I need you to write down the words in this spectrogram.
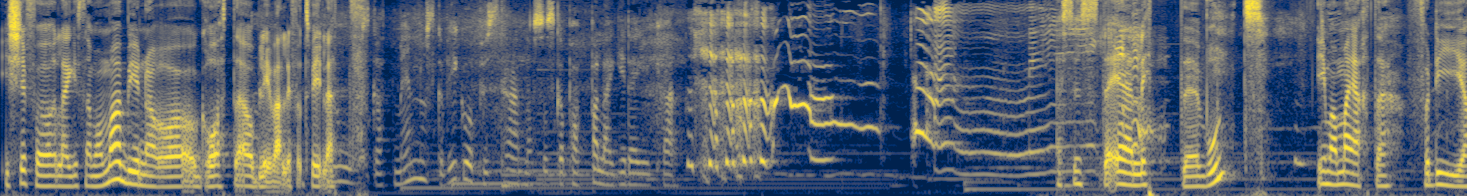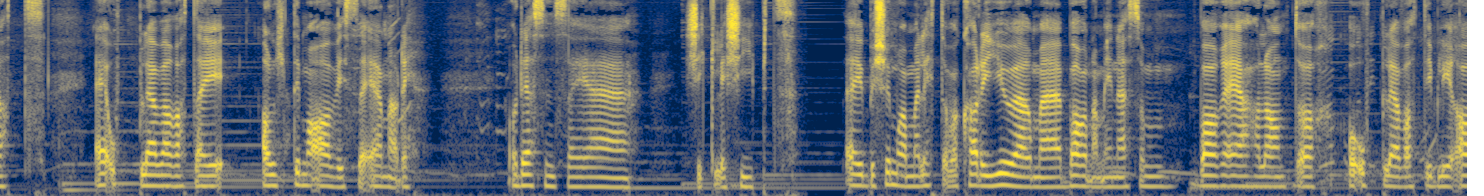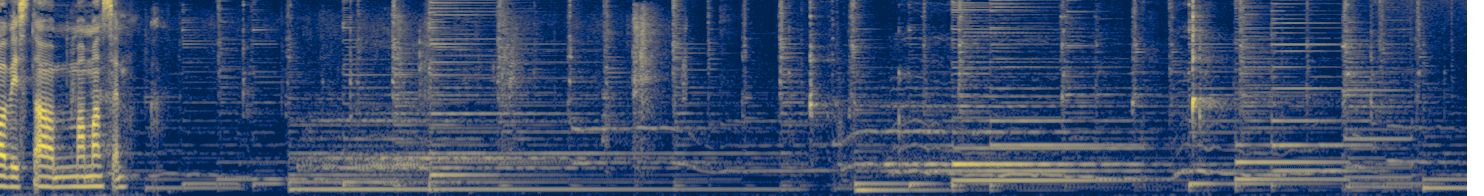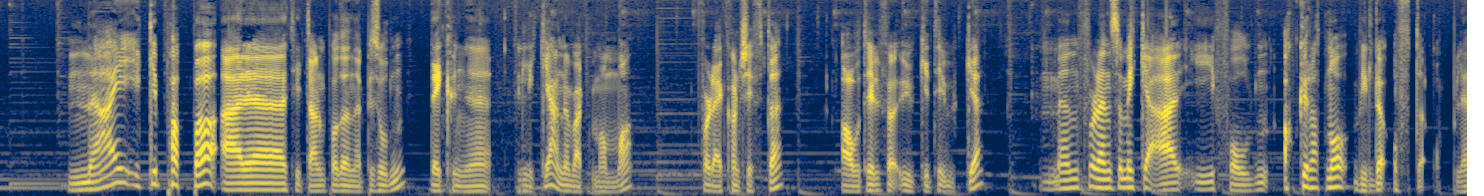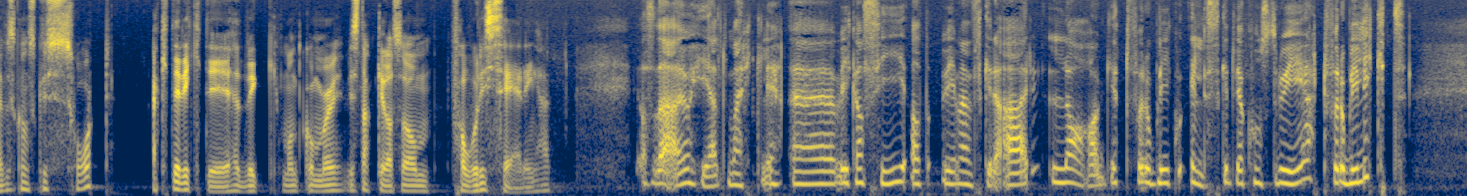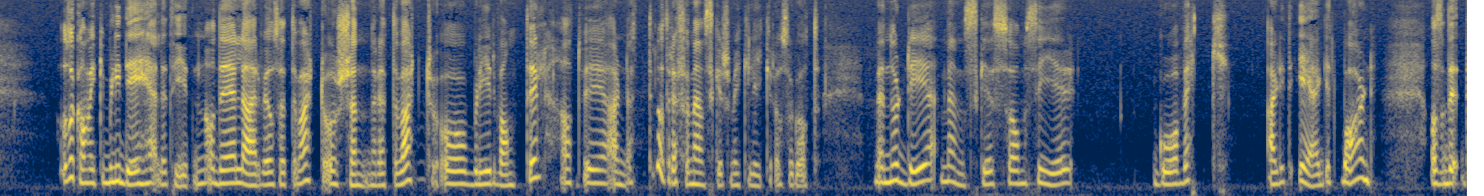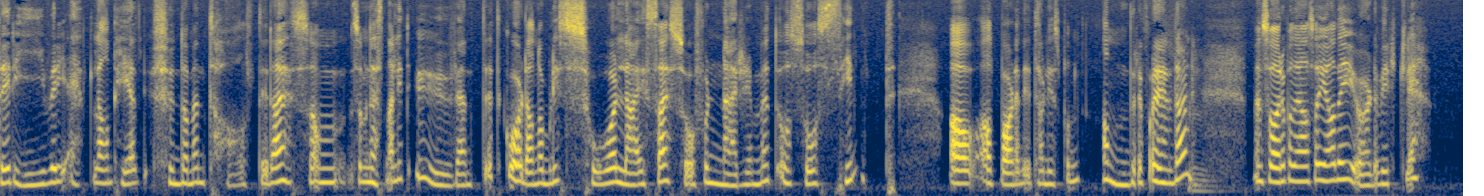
ikke får legge seg mamma, begynner å gråte og bli veldig fortvilet. Skatten min, nå skal vi gå og pusse hendene, så skal pappa legge deg i kveld. Jeg syns det er litt eh, vondt i mammahjertet, fordi at jeg opplever at jeg alltid må avvise en av de. Og det syns jeg er skikkelig kjipt. Jeg bekymrer meg litt over hva det gjør med barna mine som bare er halvannet år, og opplever at de blir avvist av mammaen sin. Nei, ikke pappa er eh, tittelen på denne episoden. Det kunne like gjerne vært mamma, for det kan skifte. Av og til fra uke til uke. Men for den som ikke er i folden akkurat nå, vil det ofte oppleves ganske sårt. Er ikke det riktig, Hedvig Montgomery? Vi snakker altså om favorisering her. Altså, det er jo helt merkelig. Eh, vi kan si at vi mennesker er laget for å bli elsket. Vi er konstruert for å bli likt. Og så kan vi ikke bli det hele tiden, og det lærer vi oss etter hvert, og skjønner etter hvert, og blir vant til. At vi er nødt til å treffe mennesker som ikke liker oss så godt. Men når det mennesket som sier 'gå vekk', er ditt eget barn altså det, det river i et eller annet helt fundamentalt i deg, som, som nesten er litt uventet. Går det an å bli så lei seg, så fornærmet og så sint av at barnet ditt har lyst på den andre forelderen? Mm. Men svaret på det er altså ja, det gjør det virkelig.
